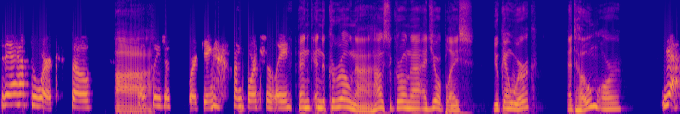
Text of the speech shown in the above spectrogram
today I have to work, so Ah, mostly just working, unfortunately. and and the corona. How's the corona at your place? You can work at home or Yes,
